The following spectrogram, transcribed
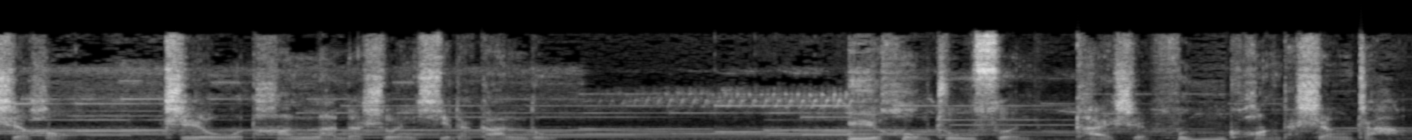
时候。植物贪婪地吮吸着甘露，雨后竹笋开始疯狂地生长。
